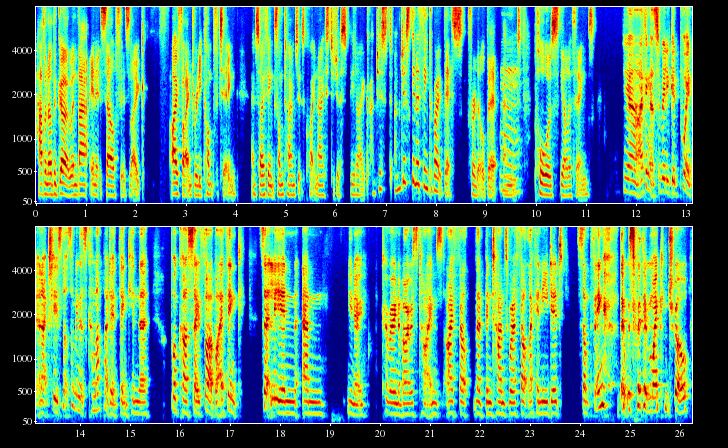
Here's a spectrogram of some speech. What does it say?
have another go. And that in itself is like i find really comforting. And so i think sometimes it's quite nice to just be like i'm just i'm just going to think about this for a little bit mm. and pause the other things. Yeah i think that's a really good point. point. And actually it's not something that's come up i don't think in the podcast so far but i think certainly in um you know coronavirus times, I felt there have been times where I felt like I needed something that was within my control.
